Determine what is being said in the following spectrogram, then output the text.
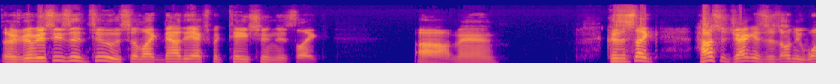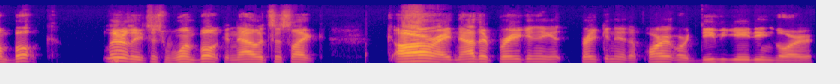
there's going to be a season two. So like now the expectation is like, oh man, because it's like House of Dragons is only one book, literally just one book, and now it's just like, all right, now they're breaking it, breaking it apart or deviating or.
